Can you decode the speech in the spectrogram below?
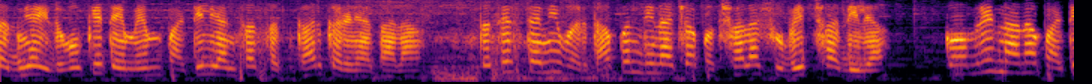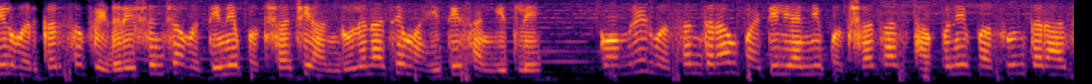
तज्ज्ञ ॲडव्होकेट एम एम पाटील यांचा सत्कार करण्यात आला. तसेच त्यांनी वर्धापन दिनाच्या पक्षाला शुभेच्छा दिल्या. कॉम्रेड नाना पाटील वर्कर्स फेडरेशनच्या वतीने पक्षाची आंदोलनाचे माहिती सांगितले. कॉम्रेड वसंतराव पाटील यांनी पक्षाचा स्थापनेपासून तर आज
